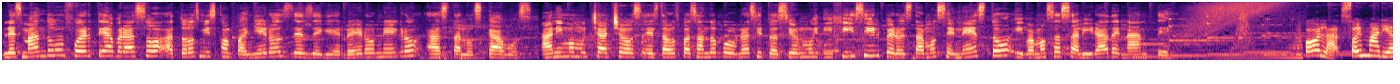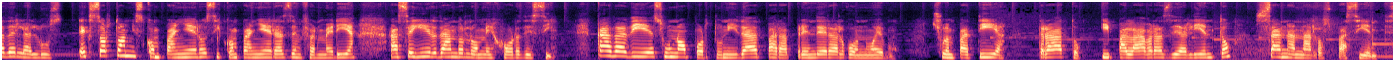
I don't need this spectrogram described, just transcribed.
Les mando un fuerte abrazo a todos mis compañeros desde Guerrero Negro hasta Los Cabos. Ánimo muchachos, estamos pasando por una situación muy difícil, pero estamos en esto y vamos a salir adelante. Hola, soy María de la Luz. Exhorto a mis compañeros y compañeras de enfermería a seguir dando lo mejor de sí. Cada día es una oportunidad para aprender algo nuevo. Su empatía, trato y palabras de aliento sanan a los pacientes.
